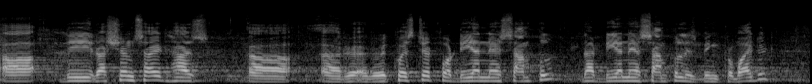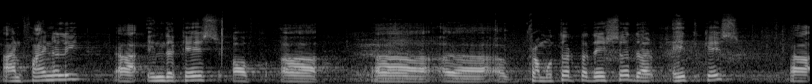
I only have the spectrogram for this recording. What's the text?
uh, the Russian side has uh, uh, re- requested for DNA sample. That DNA sample is being provided. And finally, uh, in the case of uh, uh, from Uttar Pradesh, the eighth case, uh,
